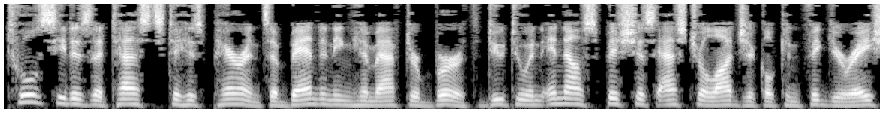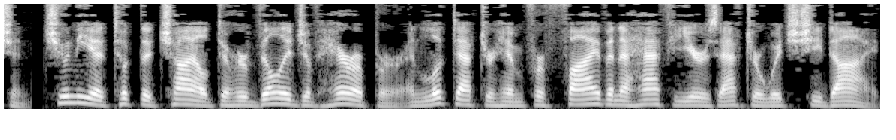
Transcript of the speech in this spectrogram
Tulsidas attests to his parents abandoning him after birth due to an inauspicious astrological configuration. Chunia took the child to her village of Haripur and looked after him for five and a half years after which she died.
